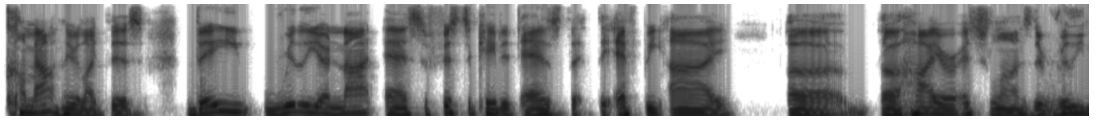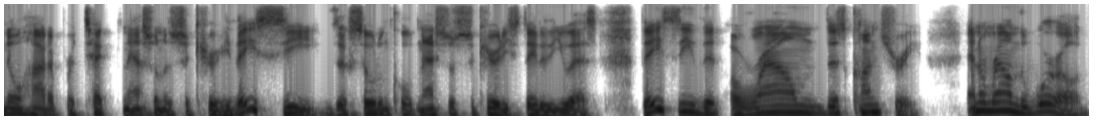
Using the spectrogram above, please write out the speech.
come out here like this, they really are not as sophisticated as the, the FBI uh, uh, higher echelons that really know how to protect national security. They see the so-called national security state of the U.S. They see that around this country and around the world,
